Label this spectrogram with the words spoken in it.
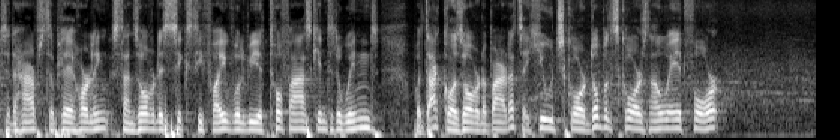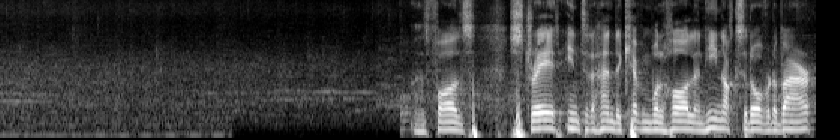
to the Harps to play hurling, stands over this 65, will be a tough ask into the wind, but that goes over the bar. That's a huge score. Double scores now, 8 4. And falls straight into the hand of Kevin Mulhall, and he knocks it over the bar.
